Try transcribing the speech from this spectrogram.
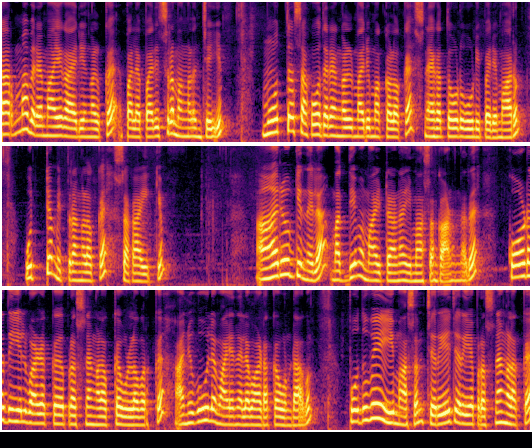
കർമ്മപരമായ കാര്യങ്ങൾക്ക് പല പരിശ്രമങ്ങളും ചെയ്യും. മൂത്ത സഹോദരങ്ങൾ മരുമക്കളൊക്കെ സ്നേഹത്തോടു കൂടി പെരുമാറും ഉറ്റമിത്രങ്ങളൊക്കെ സഹായിക്കും. ആരോഗ്യനില മധ്യമമായിട്ടാണ് ഈ മാസം കാണുന്നത്. കോടതിയിൽ വഴക്ക് പ്രശ്നങ്ങളൊക്കെ ഉള്ളവർക്ക് അനുകൂലമായ നിലപാടൊക്കെ ഉണ്ടാകും. പൊതുവേ ഈ മാസം ചെറിയ ചെറിയ പ്രശ്നങ്ങളൊക്കെ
